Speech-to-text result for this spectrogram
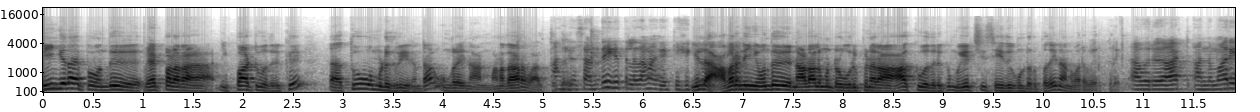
நீங்கள் தான் இப்போ வந்து வேட்பாளராக நிப்பாட்டுவதற்கு தூவமிடுகிறீர் என்றால் உங்களை நான் மனதார வாழ்த்துகிறேன். சந்தேகத்துல தான் நாங்க கேட்கிறோம். இல்லை அவரை நீங்கள் வந்து நாடாளுமன்ற உறுப்பினராக ஆக்குவதற்கு முயற்சி செய்து கொண்டிருப்பதை நான் வரவேற்கிறேன். அவர் அந்த மாதிரி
